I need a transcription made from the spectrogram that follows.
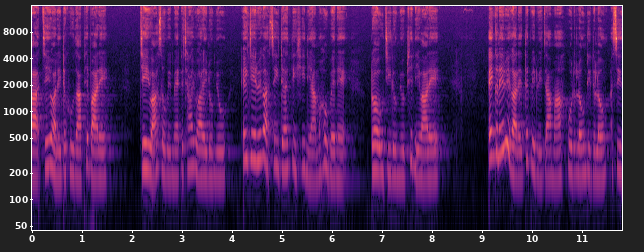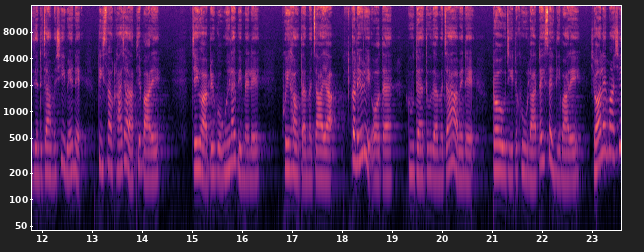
ကကျေးရွာလေးတစ်ခုသာဖြစ်ပါတယ်။ကြေးရွာဆိုပေမဲ့တခြားရွာတွေလိုမျိုးအင်ဂျီတွေကစီတန်းတည်ရှိနေရမဟုတ်ပဲနဲ့တောအူကြီးလိုမျိုးဖြစ်နေပါတယ်။ အင်္ဂလိပ်တွေကလည်းတစ်ပေတွေကြားမှာဟိုတလုံးဒီတလုံးအစီအစဉ်တကြမရှိပဲနဲ့တိဆောက်ထားကြတာဖြစ်ပါတယ်။ကြေးရွာအတွင်းကိုဝင်လိုက်ပေမဲ့လည်းခွေးဟောင်တန်မကြရကလေးတွေအော်တန်လူတန်သူတန်မကြရပဲနဲ့တောအူကြီးတစ်ခုလာတိတ်ဆိတ်နေပါတယ်။ရွာလယ်မှာရှိ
